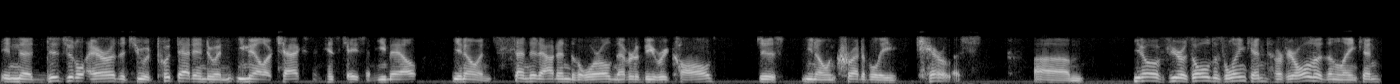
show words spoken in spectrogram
in the digital era, that you would put that into an email or text, in his case, an email, you know, and send it out into the world, never to be recalled, just, you know, incredibly careless. Um, you know, if you're as old as Lincoln, or if you're older than Lincoln,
